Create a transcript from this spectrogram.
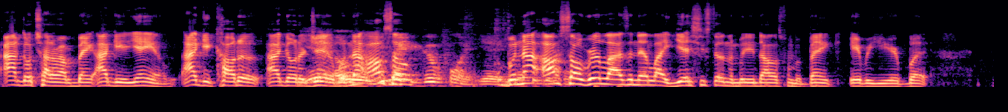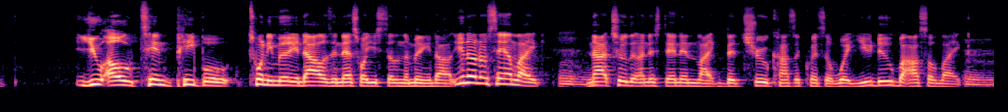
I go try to rob a bank. I get yam. I get caught up. I go to Yeah, jail. But oh, not also. good point. Yeah, But not also point. realizing that like yes, you stealing a million dollars from a bank every year, but you owe ten people twenty million dollars, and that's why you stealing a million dollars. You know what I'm saying? Like Mm-hmm. not truly understanding like the true consequence of what you do, but also like Mm-hmm.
